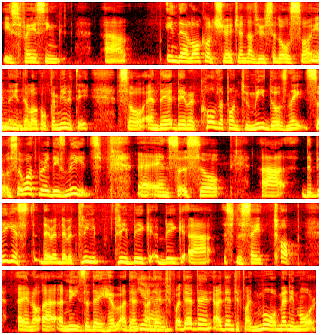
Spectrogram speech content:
is facing. Uh, in their local church, and as you said, also in in the local community. So, and they, they were called upon to meet those needs. So, so what were these needs? Uh, and so, so uh, the biggest there were there were three three big big uh, so to say top. uh, You know, uh, needs that they have ident- Yeah. identified. They identified more, many more.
